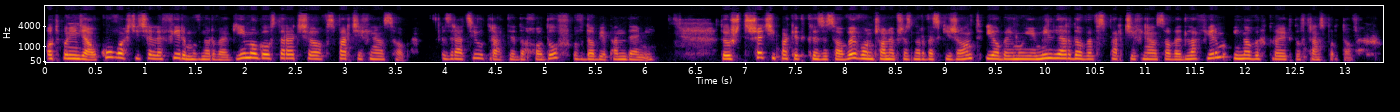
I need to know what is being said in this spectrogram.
Od poniedziałku właściciele firm w Norwegii mogą starać się o wsparcie finansowe z racji utraty dochodów w dobie pandemii. To już trzeci pakiet kryzysowy włączony przez norweski rząd i obejmuje miliardowe wsparcie finansowe dla firm i nowych projektów transportowych.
